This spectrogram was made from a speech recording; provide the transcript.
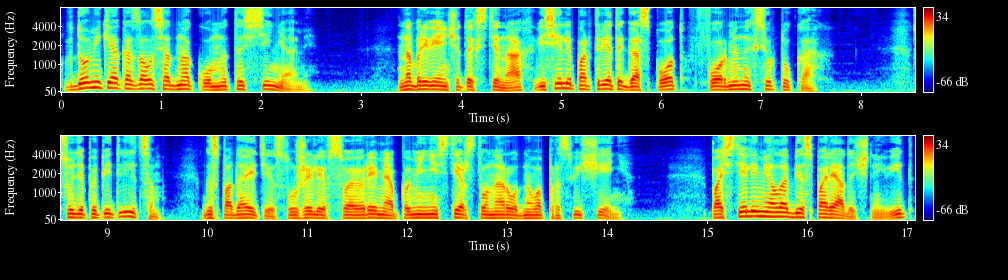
В домике оказалась одна комната с сенями. На бревенчатых стенах висели портреты господ в форменных сюртуках. Судя по петлицам, господа эти служили в свое время по Министерству народного просвещения. Постель имела беспорядочный вид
